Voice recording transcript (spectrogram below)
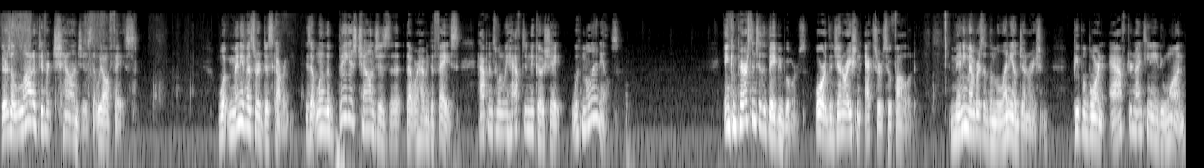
there's a lot of different challenges that we all face. What many of us are discovering is that one of the biggest challenges that, we're having to face happens when we have to negotiate with millennials. In comparison to the baby boomers, or the Generation Xers who followed, many members of the millennial generation, people born after 1981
